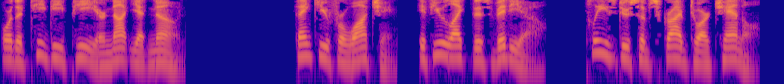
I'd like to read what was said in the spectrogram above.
or the TDP are not yet known. Thank you for watching. If you liked this video, please do subscribe to our channel.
